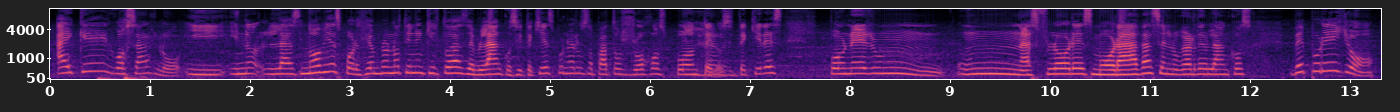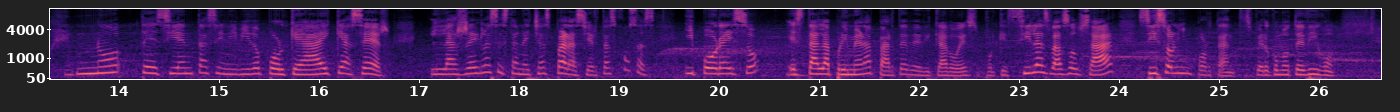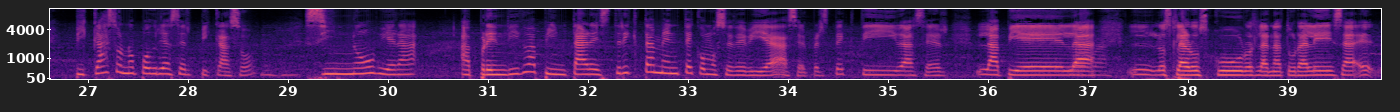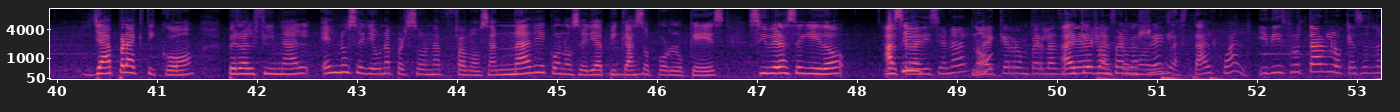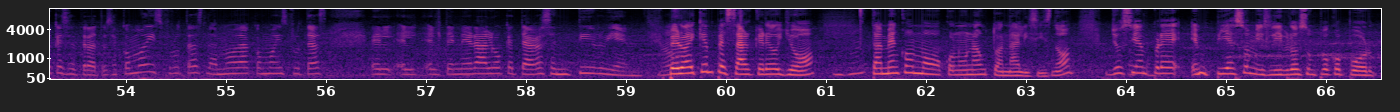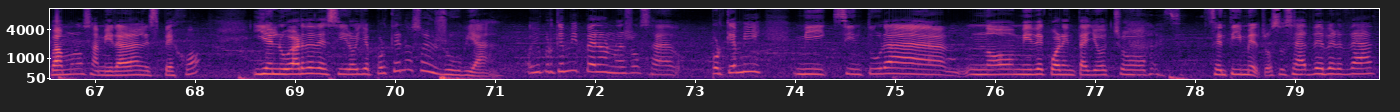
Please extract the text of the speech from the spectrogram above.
hay que gozarlo. Y, y no, las novias, por ejemplo, no tienen que ir todas de blanco. Si te quieres poner los zapatos rojos, póntelos. Si te quieres poner un- unas flores moradas en lugar de blancos, ve por ello. No te sientas inhibido porque hay que hacer. Las reglas están hechas para ciertas cosas y por eso está la primera parte dedicado a eso, porque si las vas a usar, sí son importantes, pero como te digo, Picasso no podría ser Picasso si no hubiera aprendido a pintar estrictamente como se debía, hacer perspectiva, hacer la piel, la- los claroscuros, la naturaleza. eh, ya practicó, pero al final él no sería una persona famosa. Nadie conocería a Picasso por lo que es si hubiera seguido así. tradicional, ¿no? hay que romper las Hay reglas. que romper las dices. reglas, tal cual. Y disfrutarlo, que eso es lo que se trata. O sea, cómo disfrutas la moda, cómo disfrutas el, el- el tener algo que te haga sentir bien. ¿no? Pero hay que empezar, creo yo, también como con un autoanálisis, ¿no? Yo siempre empiezo mis libros un poco por vámonos a mirar al espejo y en lugar de decir, oye, ¿por qué no soy rubia? Oye, ¿por qué mi pelo no es rosado? ¿Por qué mi, mi cintura no mide 48 centímetros? O sea, de verdad,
